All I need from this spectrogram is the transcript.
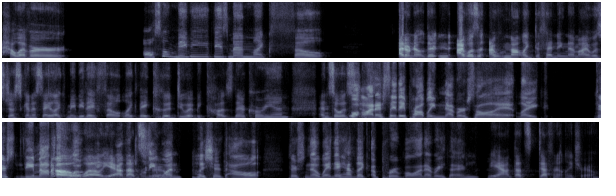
however, also maybe these men like felt I don't know. They're, I wasn't I'm not like defending them. I was just going to say like maybe they felt like they could do it because they're Korean. And so it's well, just, honestly, they probably never saw it. Like, there's the amount of Oh, well, yeah, that's true. 21 pushes out. There's no way they have like approval on everything. yeah, that's definitely true.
